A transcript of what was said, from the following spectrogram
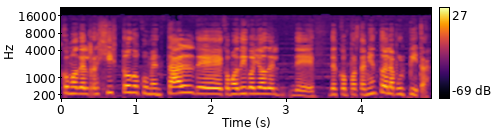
como del registro documental de, como digo yo, del, del comportamiento de la pulpita,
